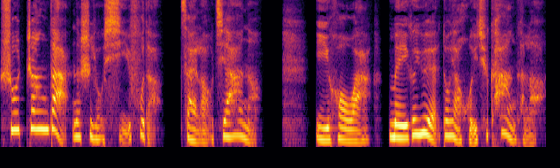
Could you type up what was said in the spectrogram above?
说张大那是有媳妇的。在老家呢，以后啊，每个月都要回去看看了。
